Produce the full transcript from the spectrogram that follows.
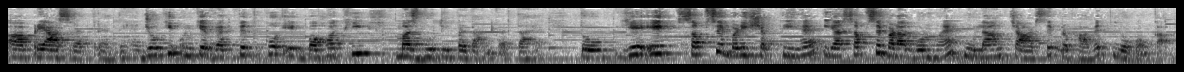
प्रयासरत रहते हैं, जो कि उनके व्यक्तित्व को एक बहुत ही मजबूती प्रदान करता है। तो ये एक सबसे बड़ी शक्ति है या सबसे बड़ा गुण है मूलांक चार से प्रभावित लोगों का।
